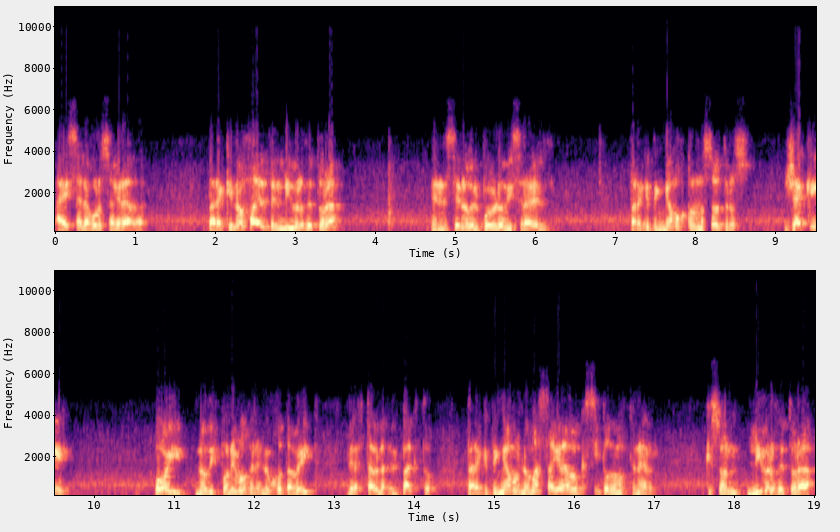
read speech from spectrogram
a esa labor sagrada para que no falten libros de Torah en el seno del pueblo de Israel, para que tengamos con nosotros, ya que hoy no disponemos de la Lujota Brit, de las tablas del pacto, para que tengamos lo más sagrado que sí podemos tener, que son libros de Torah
